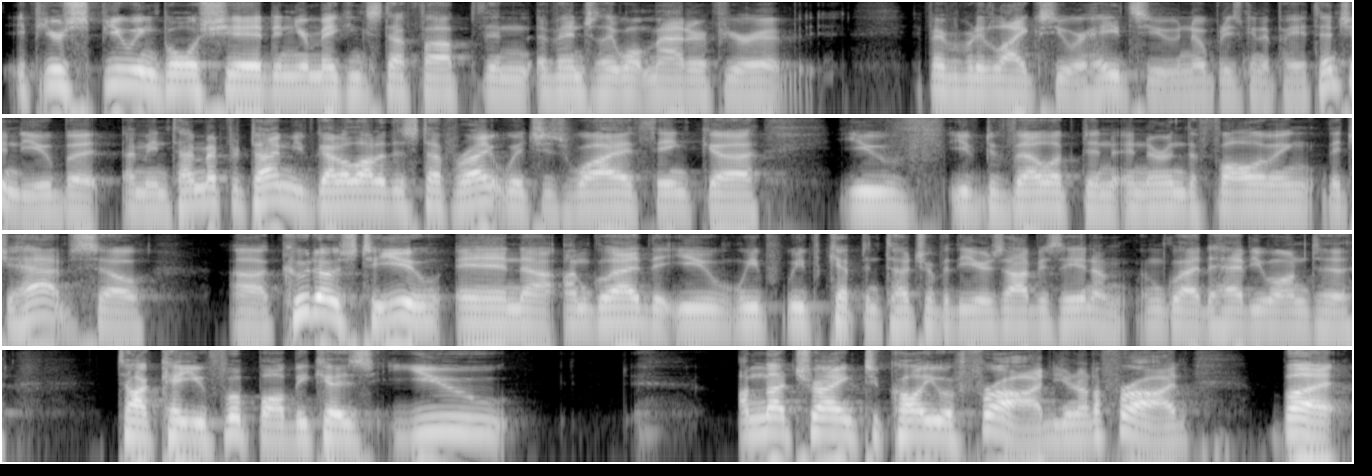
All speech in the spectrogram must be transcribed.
if you're spewing bullshit and you're making stuff up, then eventually it won't matter if you're a, if everybody likes you or hates you, nobody's going to pay attention to you. But I mean, time after time, you've got a lot of this stuff right, which is why I think uh, you've you've developed and, and, earned the following that you have. So uh, kudos to you, and uh, I'm glad that you we've we've kept in touch over the years, obviously, and I'm I'm glad to have you on to talk KU football because you, I'm not trying to call you a fraud. You're not a fraud, but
